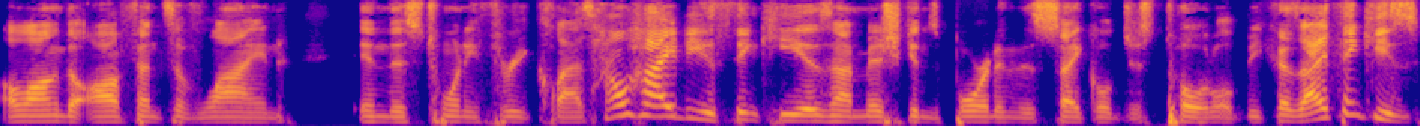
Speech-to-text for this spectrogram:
along the offensive line in this 23 class. How high do you think he is on Michigan's board in this cycle, just total? Because I think he's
